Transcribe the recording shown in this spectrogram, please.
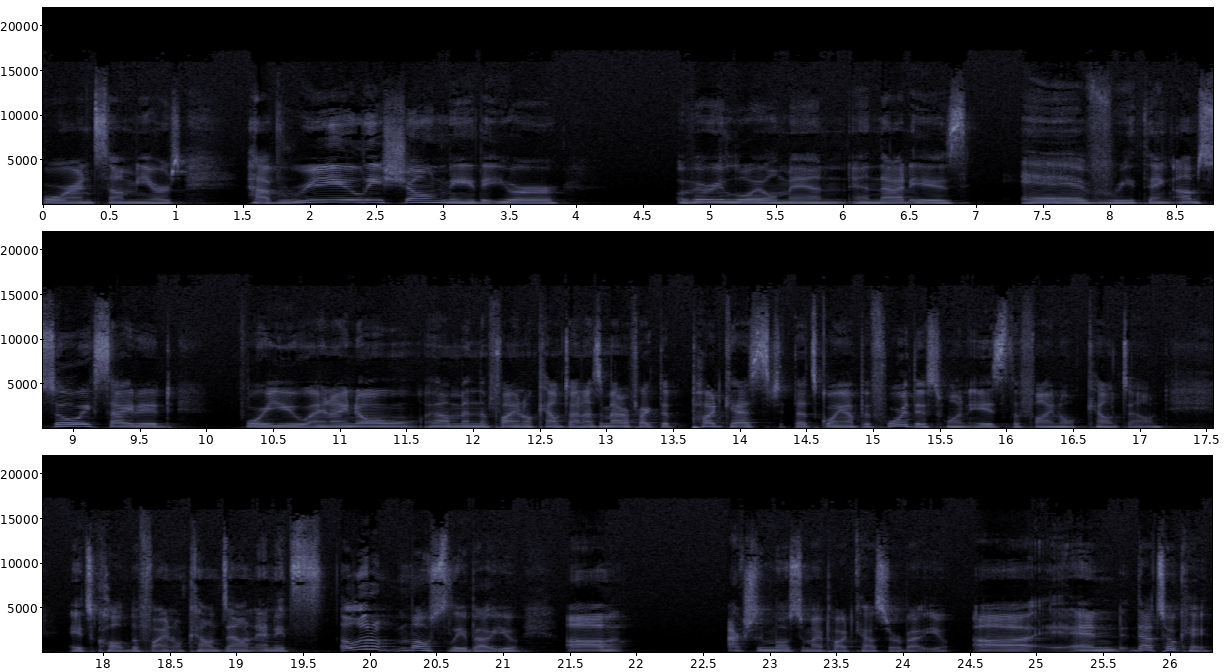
four and some years, have really shown me that you're a very loyal man, and that is everything. I'm so excited for you, and I know I'm in the final countdown. As a matter of fact, the podcast that's going up before this one is the final countdown. It's called the final countdown, and it's a little mostly about you. Um, actually, most of my podcasts are about you, uh, and that's okay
